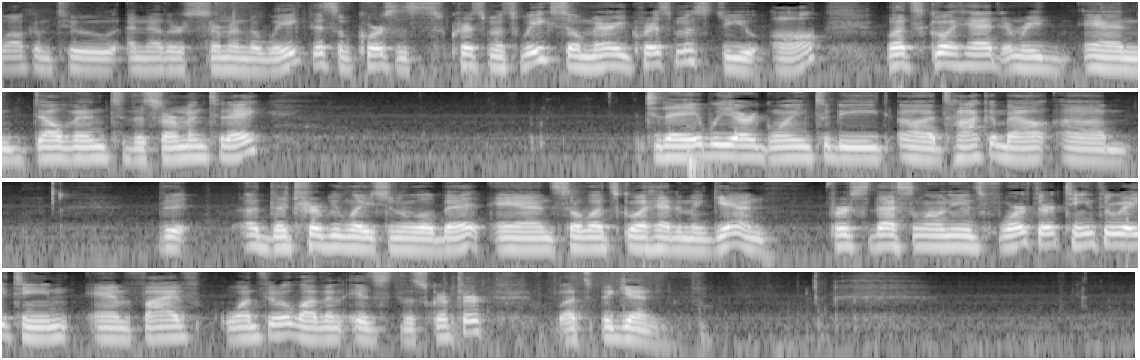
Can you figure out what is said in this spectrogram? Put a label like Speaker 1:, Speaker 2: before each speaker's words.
Speaker 1: welcome to another sermon of the week. This, of course, is Christmas week, so Merry Christmas to you all. Let's go ahead and read and delve into the sermon today. Today we are going to be uh, talking about um, the uh, the tribulation a little bit, and so let's go ahead and begin. First Thessalonians four thirteen through eighteen and five one through eleven is the scripture. Let's begin.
